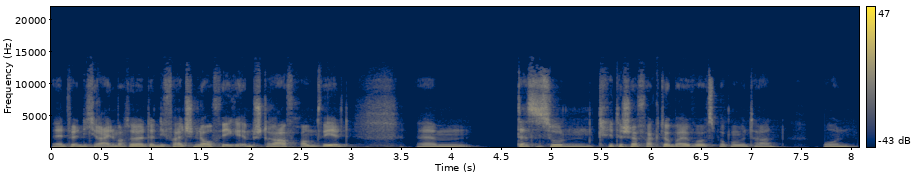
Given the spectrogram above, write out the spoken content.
entweder nicht reinmacht oder dann die falschen Laufwege im Strafraum wählt. Ähm, das ist so ein kritischer Faktor bei Wolfsburg momentan. Und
